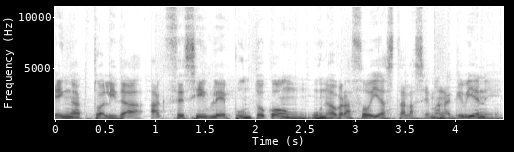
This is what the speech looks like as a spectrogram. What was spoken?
en actualidadaccesible.com. Un abrazo y hasta la semana que viene.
